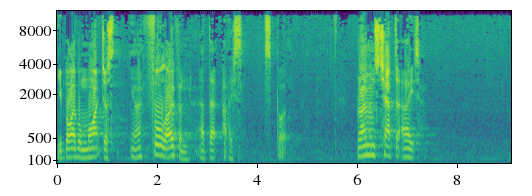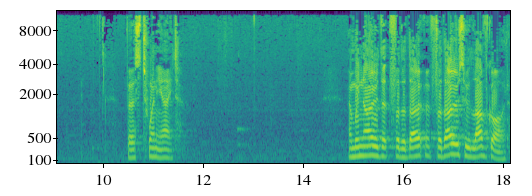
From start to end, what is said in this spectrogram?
your Bible might just, you know, fall open at that pace spot. Romans chapter 8, verse 28. And we know that for, the, for those who love God,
